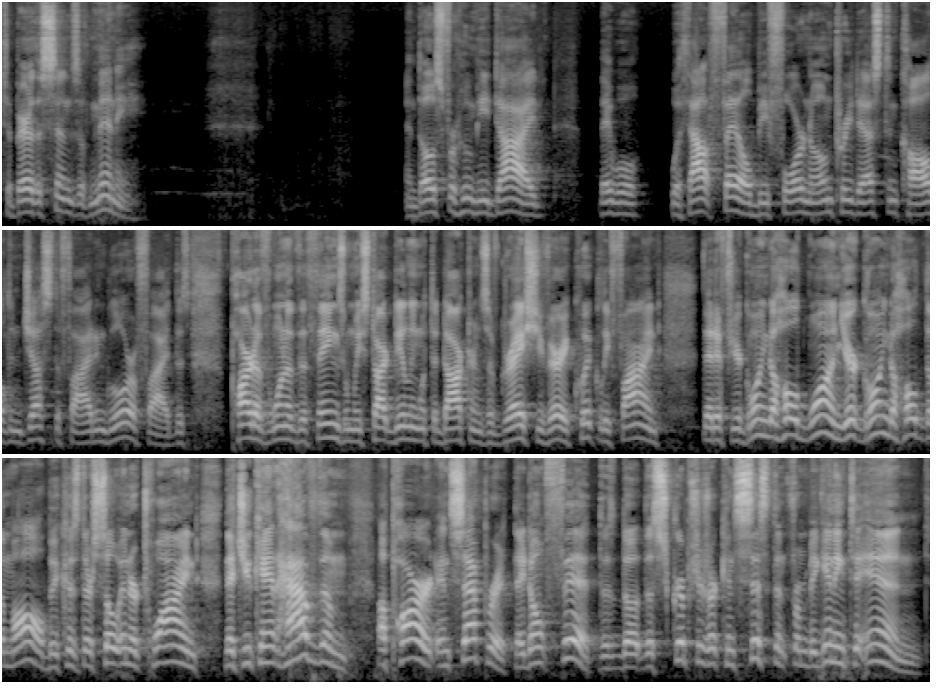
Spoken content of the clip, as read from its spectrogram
to bear the sins of many. And those for whom he died, they will without fail be foreknown, predestined, called, and justified and glorified. This part of one of the things when we start dealing with the doctrines of grace, you very quickly find that if you're going to hold one, you're going to hold them all because they're so intertwined that you can't have them apart and separate. They don't fit. The, the, the scriptures are consistent from beginning to end.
